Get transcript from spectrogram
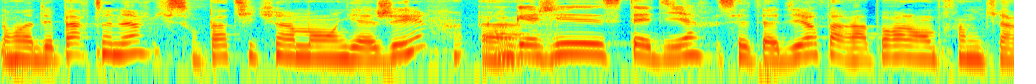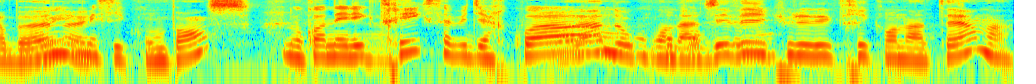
on a des partenaires qui sont particulièrement engagés. Engagés, c'est-à-dire? C'est-à-dire par rapport à l'empreinte carbone oui, qui compense. Donc en électrique, ça veut dire quoi? Voilà, donc on a des véhicules électriques en interne.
